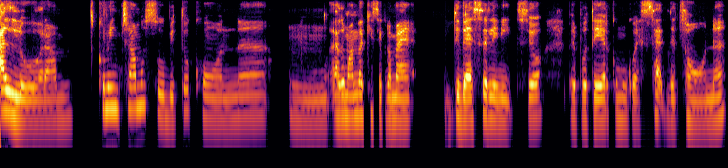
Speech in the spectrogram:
Allora, cominciamo subito con, mhmm, la domanda che secondo me deve essere l'inizio per poter comunque set the tone,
